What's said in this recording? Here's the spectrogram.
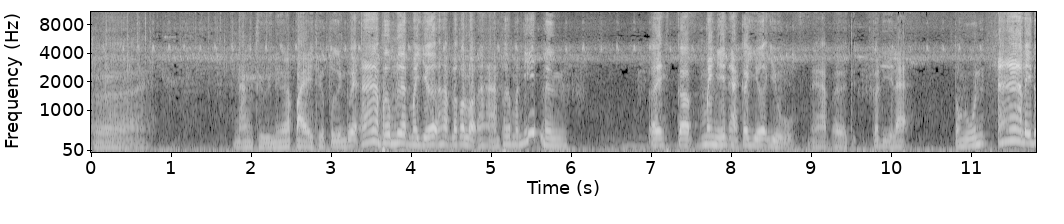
เออนั่งถือเนื้อไปถือปืนด้วยอ่าเพิ่มเลือดมาเยอะครับ แล้วก็หลอดอาหารเพิ่มมานิดนึง เอ้ย ก็ไม่นิดอะก็เยอะอยู่นะครับ เออ ก็ดีแล้วตรงนู้นอ่าไดโน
